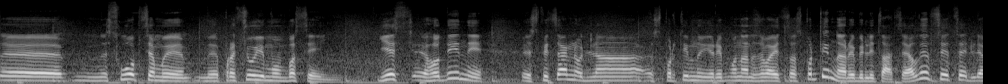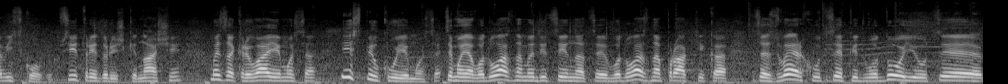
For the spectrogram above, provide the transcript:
е, з хлопцями працюємо в басейні. Є години спеціально для спортивної вона називається спортивна реабілітація, але все це для військових. Всі три доріжки наші. Ми закриваємося і спілкуємося. Це моя водолазна медицина, це водолазна практика, це зверху, це під водою, це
